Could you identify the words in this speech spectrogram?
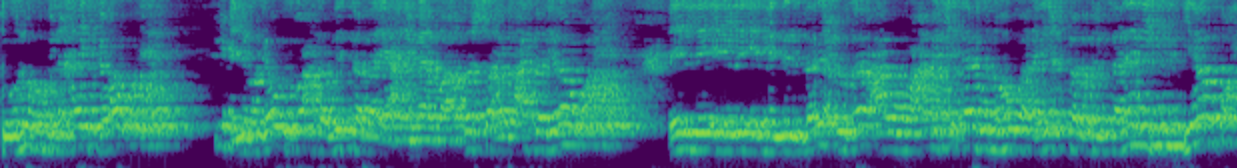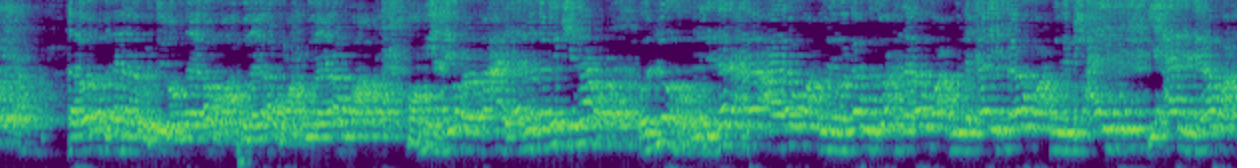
تقول لهم اللي خايف يروح. اللي متجوز واحدة ولسه ما يعني ما ما قضاش شهر العسل يروح. اللي اللي اللي زارع له زرعة وعامل حسابه إن هو هيخسر في السنة دي يروح. طب قلت لهم ده يروح وده يروح وده يروح ما هو مين هيقعد؟ قال له ده مالكش دعوه قول لهم اللي زرع زرعه يروح واللي متجوز واحدة يروح واللي خايف يروح واللي مش عايز يحارب يروح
